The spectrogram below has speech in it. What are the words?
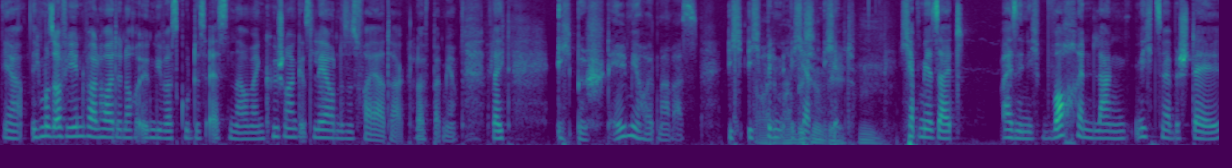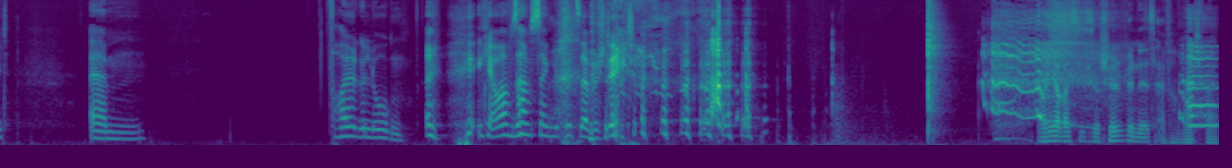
Ja, ich muss auf jeden Fall heute noch irgendwie was Gutes essen, aber mein Kühlschrank ist leer und es ist Feiertag. Läuft bei mir. Vielleicht, ich bestell mir heute mal was. Ich, ich Aber bin, ich habe ich. Hm. ich hab mir seit, weiß ich nicht, wochenlang nichts mehr bestellt. Ähm, voll gelogen. Ich habe am Samstag eine Pizza bestellt. Und ja, was ich so schön finde, ist einfach manchmal,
